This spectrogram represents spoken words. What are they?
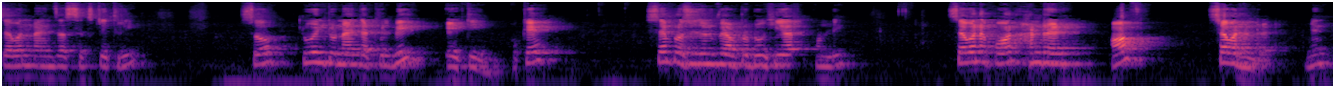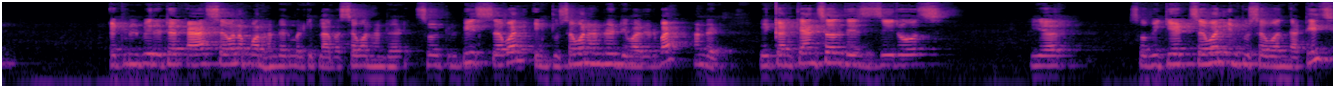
7 9s are 63 so 2 into 9 that will be 18 okay? Same procedure we have to do here only. 7 upon 100 of 700 mean it will be written as 7 upon 100 multiplied by 700 so it will be 7 into 700 divided by 100 we can cancel these zeros here. So we get 7 into 7 that is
